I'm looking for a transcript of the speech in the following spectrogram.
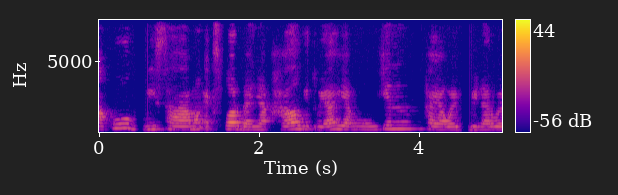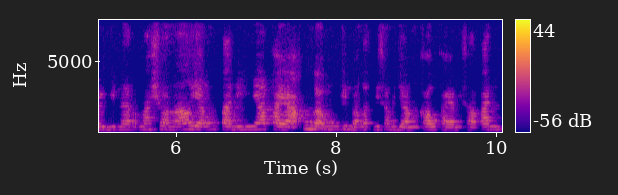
aku bisa mengeksplor banyak hal gitu ya yang mungkin kayak webinar-webinar nasional yang tadinya kayak aku nggak mungkin banget bisa menjangkau kayak misalkan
